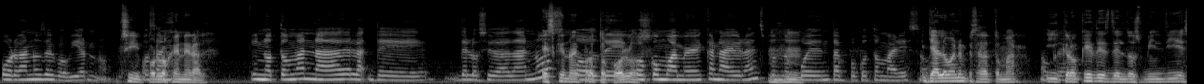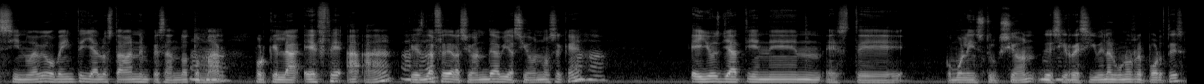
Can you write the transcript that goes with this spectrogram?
órganos del gobierno. Sí, por lo general. Y no toman nada de, la, de de los ciudadanos. Es que no hay protocolos. o como American Airlines, pues no pueden tampoco tomar eso. Ya lo van a empezar a tomar. Y creo que desde el 2019 o 20 ya lo estaban empezando a tomar. Porque la FAA, que es la Federación de Aviación, no sé qué, ellos ya tienen este como la instrucción de si reciben algunos reportes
